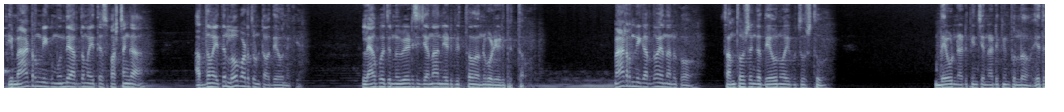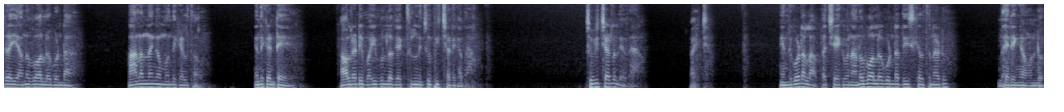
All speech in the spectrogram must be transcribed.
ఈ మ్యాటర్ నీకు ముందే అర్థమైతే స్పష్టంగా అర్థమైతే లోపడుతుంటావు దేవునికి. లేకపోతే నువ్వు ఏడిసి జనాన్ని ఏడిపిస్తావు నన్ను కూడా ఏడిపిస్తావు. మ్యాటర్ నీకు అర్థమైంది అనుకో సంతోషంగా దేవుని వైపు చూస్తూ దేవుడు నడిపించే నడిపింపుల్లో ఎదురయ్యే అనుభవాల్లో గుండా ఆనందంగా ముందుకెళ్తావు. ఎందుకంటే ఆల్రెడీ బైబుల్లో వ్యక్తుల్ని చూపించాడు కదా. చూపించాడు లేదా? రైట్. నిన్ను కూడా అలా ప్రత్యేకమైన అనుభవాల్లో గుండా తీసుకెళ్తున్నాడు. ధైర్యంగా ఉండు.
